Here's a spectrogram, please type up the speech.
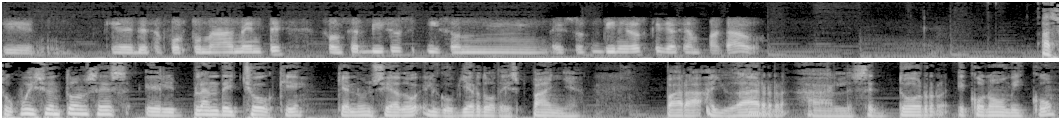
que, que desafortunadamente son servicios y son esos dineros que ya se han pagado. A su juicio entonces, el plan de choque que ha anunciado el gobierno de España para ayudar al sector económico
